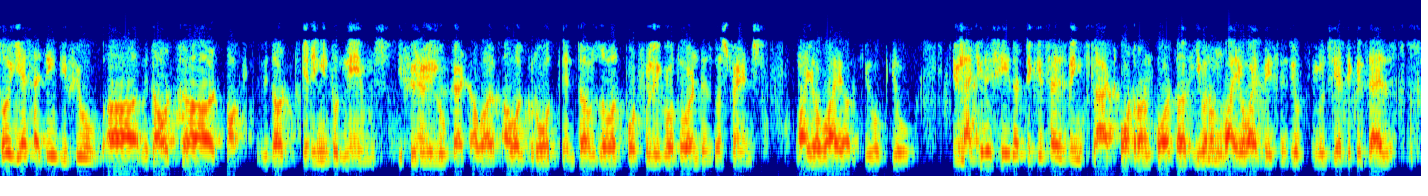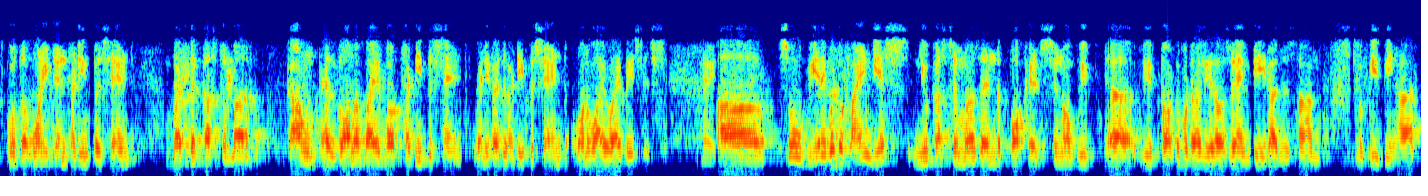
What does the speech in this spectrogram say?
So yes, I think if you, uh, without uh, talk, without getting into names, if you yeah. really look at our our growth in terms of our portfolio growth over disbursements, YOY or QOQ, you'll actually see the ticket size being flat quarter on quarter. Even on YOY basis, you will see a ticket size growth of only 10-13%, but the customer count has gone up by about 30%, 25 to 30% on a YOY basis. Right. Uh, so we are able to find, yes, new customers and the pockets, you know, we, uh, we've talked about earlier also MP, Rajasthan, UP, Bihar,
